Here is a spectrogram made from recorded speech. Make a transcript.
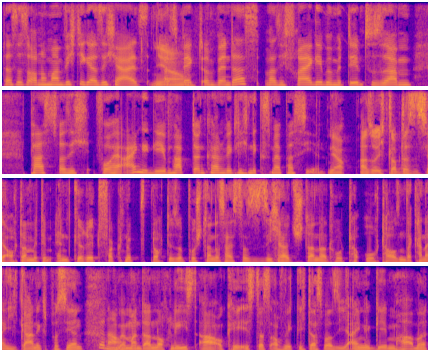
Das ist auch nochmal ein wichtiger Sicherheitsaspekt. Und wenn das, was ich freigebe, mit dem zusammenpasst, was ich vorher eingegeben habe, dann kann wirklich nichts mehr passieren. Ja, also ich glaube, das ist ja auch dann mit dem Endgerät verknüpft noch dieser Push-Stand. Das heißt, das ist Sicherheitsstandard hoch hoch 1000, da kann eigentlich gar nichts passieren. Genau. Und wenn man dann noch liest, ah, okay, ist das auch wirklich das, was ich eingegeben habe,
